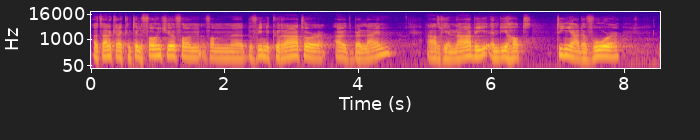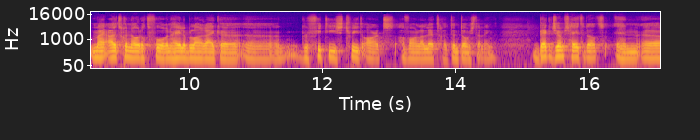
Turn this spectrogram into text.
Uiteindelijk kreeg ik een telefoontje van een, van een bevriende curator uit Berlijn, Adrian Nabi. En die had tien jaar daarvoor mij uitgenodigd voor een hele belangrijke uh, graffiti street art avant la lettre tentoonstelling. Backjumps heette dat. En uh,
